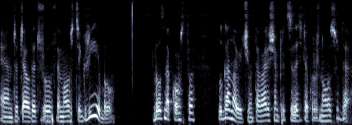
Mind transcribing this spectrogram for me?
and to tell the truth, the most agreeable, было знакомство с Лугановичем, товарищем председателя окружного суда.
